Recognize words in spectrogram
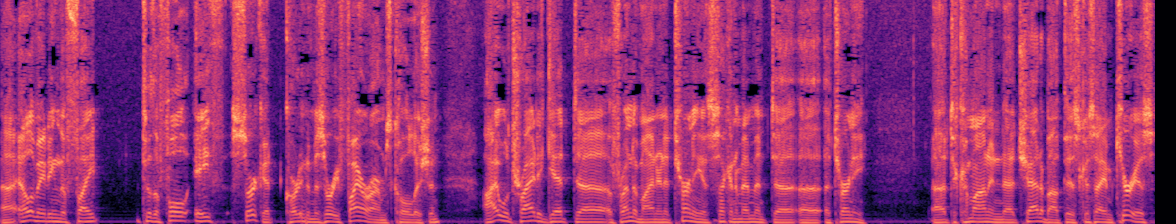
uh, elevating the fight to the full Eighth Circuit, according to Missouri Firearms Coalition. I will try to get uh, a friend of mine, an attorney, a Second Amendment attorney, to come on and chat about this because I am curious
